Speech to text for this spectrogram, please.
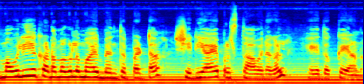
മൗലിക കടമകളുമായി ബന്ധപ്പെട്ട ശരിയായ പ്രസ്താവനകൾ ഏതൊക്കെയാണ്?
